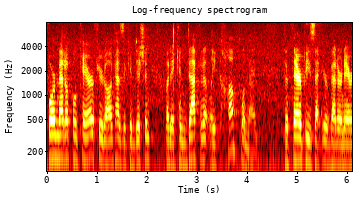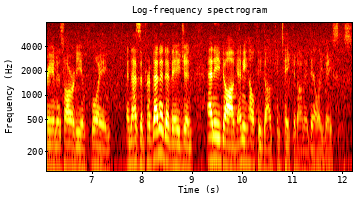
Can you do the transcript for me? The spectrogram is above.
for medical care if your dog has a condition, but it can definitely complement the therapies that your veterinarian is already employing. And as a preventative agent, any dog, any healthy dog can take it on a daily basis.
